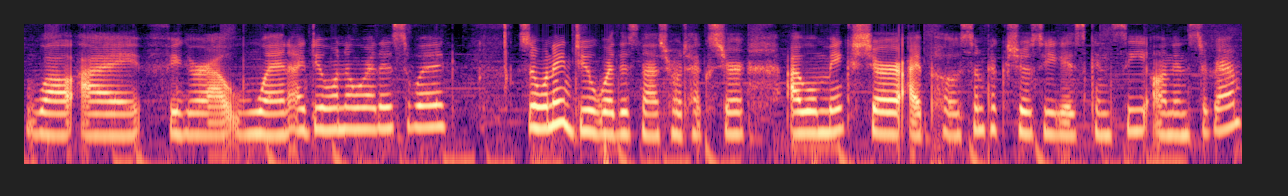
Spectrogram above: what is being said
while I figure out when I do want to wear this wig so when I do wear this natural texture, I will make sure I post some pictures so you guys can see on Instagram.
